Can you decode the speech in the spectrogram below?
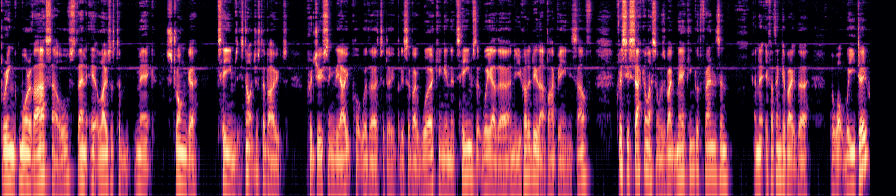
bring more of ourselves, then it allows us to make stronger teams. It's not just about producing the output we're there to do, but it's about working in the teams that we are there, and you've got to do that by being yourself. Chris's second lesson was about making good friends, and And if I think about the, the what we do,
